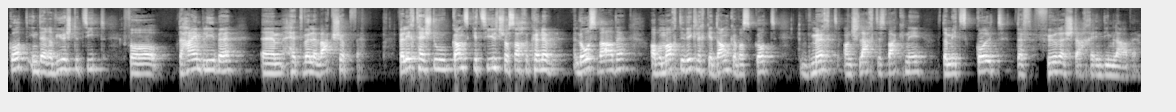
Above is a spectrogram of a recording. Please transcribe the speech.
Gott in der Wüstenzeit von daheim bleiben ähm, hat wegschöpfen. Vielleicht hast du ganz gezielt schon Sachen können loswerden, aber mach dir wirklich Gedanken, was Gott möchte an Schlechtes wegnehmen, damit das Gold führen stechen in deinem Leben.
